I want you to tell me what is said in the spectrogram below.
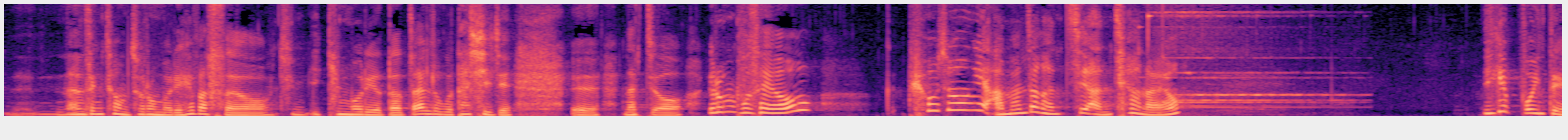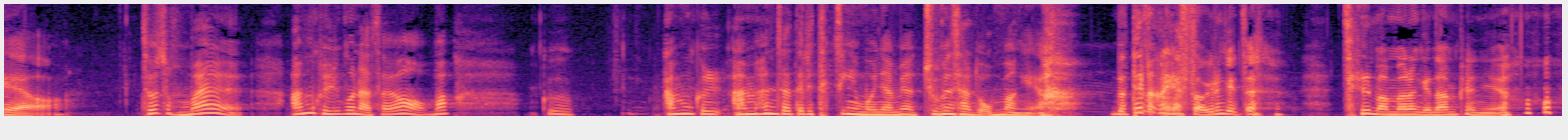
난생 처음 저런 머리 해봤어요. 지금 이 긴 머리에다 자르고 다시 이제 에, 났죠. 여러분 보세요. 표정이 암 환자 같지 않지 않아요? 이게 포인트예요. 저 정말 암 걸리고 나서요. 막 그 암, 암 환자들의 특징이 뭐냐면 주변 사람도 원망해요. 너 때문에 걸렸어. 이런 게 있잖아요. 제일 만만한 게 남편이에요.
